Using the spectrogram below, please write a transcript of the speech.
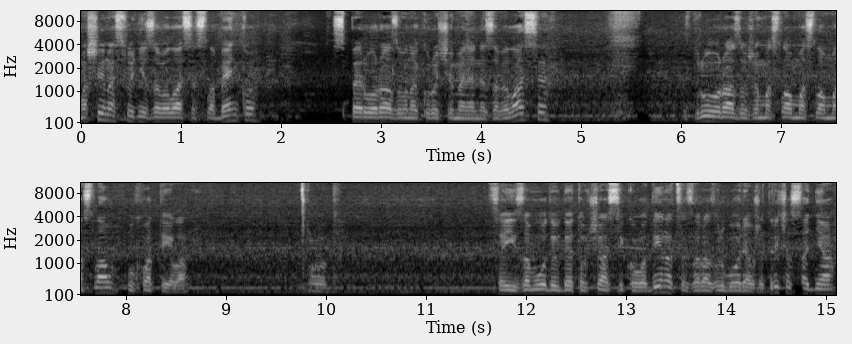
Машина сьогодні завелася слабенько. З першого разу вона коротше, в мене не завелася. З другого разу вже маслав, маслав, маслав, ухватила. От. Це її заводив десь в часиків 11, зараз, грубо говоря, вже 3 часа дня.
